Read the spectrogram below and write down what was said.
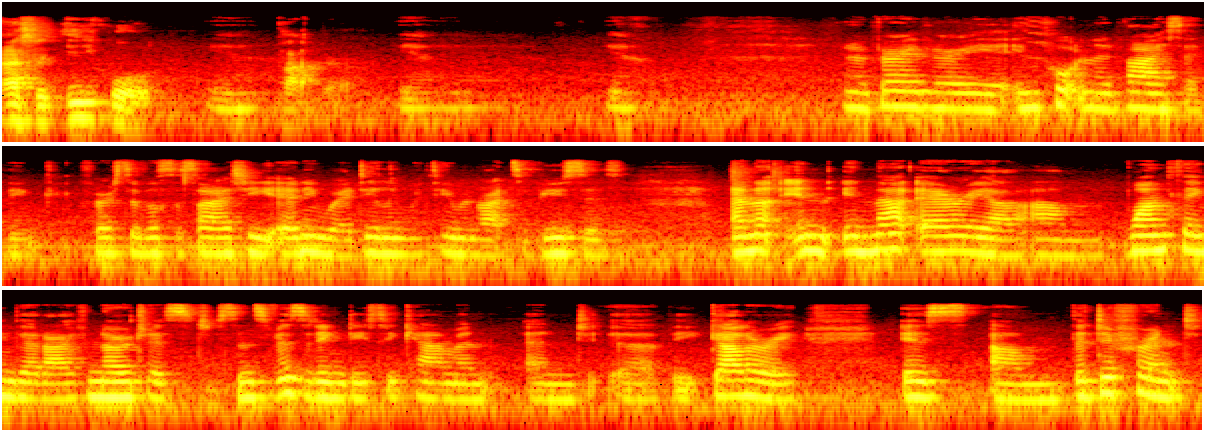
as an equal Yeah. partner. Yeah, yeah, yeah. You know, very, very important advice, I think, for civil society anywhere dealing with human rights abuses. And in, in that area, um, one thing that I've noticed since visiting DC Cam and, and uh, the gallery is um, the different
